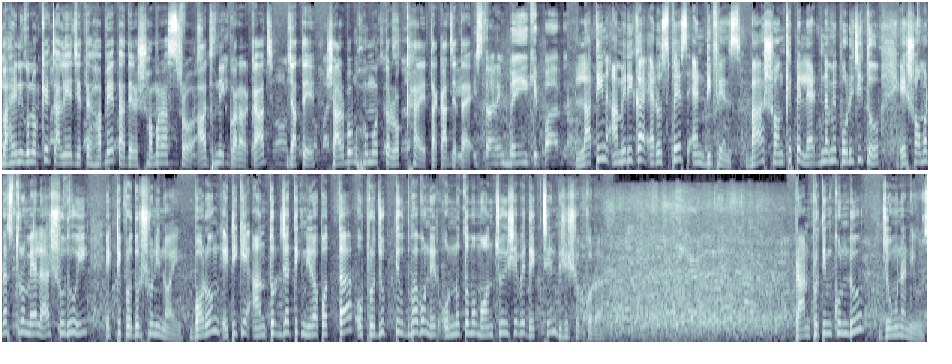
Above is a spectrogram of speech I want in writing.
বাহিনীগুলোকে চালিয়ে যেতে হবে তাদের সমরাস্ত্র আধুনিক করার কাজ যাতে সার্বভৌমত্ব রক্ষায় তা কাজে দেয়. Latin America aerospace and defence বা সংক্ষেপে ল্যাড নামে পরিচিত এ সমরাস্ত্র মেলা শুধুই একটি প্রদর্শনী নয়, বরং এটিকে আন্তর্জাতিক নিরাপত্তা ও প্রযুক্তি উদ্ভাবনের অন্যতম মঞ্চ হিসেবে দেখছেন বিশেষজ্ঞরা। প্রাণপ্রতিম কুণ্ডু, যমুনা নিউজ।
